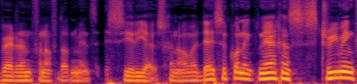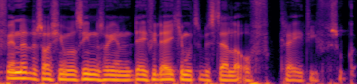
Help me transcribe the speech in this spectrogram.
werden vanaf dat moment serieus genomen. Deze kon ik nergens streaming vinden, dus als je hem wil zien, zul je een dvd'tje moeten bestellen of creatief zoeken.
